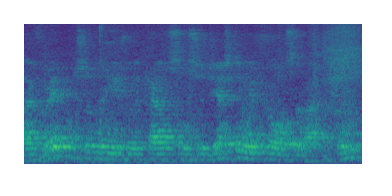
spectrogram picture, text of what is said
I've written to leave the council suggesting a course of action.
